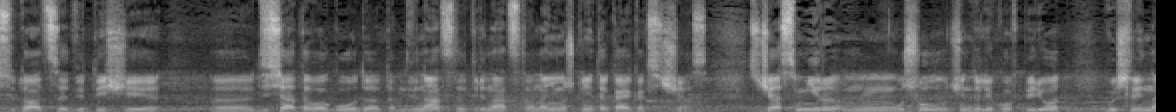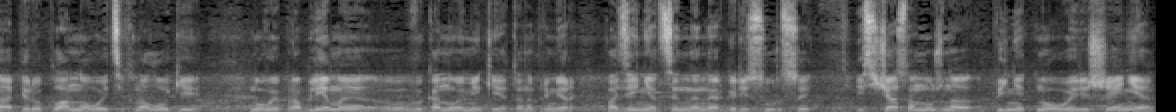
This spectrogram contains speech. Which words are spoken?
Ситуация 2010 года, там, 12-13, она немножко не такая, как сейчас. Сейчас мир м, ушел очень далеко вперед, вышли на первый план новые технологии, новые проблемы э, в экономике, это, например, падение цен на энергоресурсы. И сейчас нам нужно принять новые решения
